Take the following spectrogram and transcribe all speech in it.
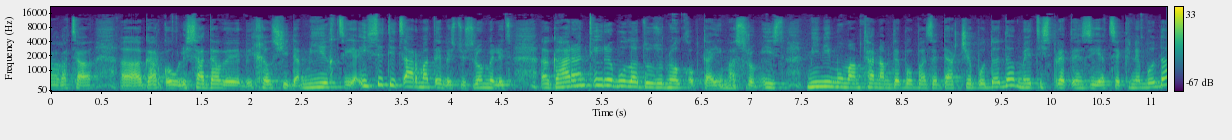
რაღაცა გარკვეული სადავეები ხელში და მიიღწია ისეთი წარმატებისთვის, რომელიც გარანტირებულად უზრუნველყოფდა იმას, რომ ის მინიმუმ ამ თანამდებობაზე დარჩებოდა და მეტის პრეტენზიაც ექნებოდა.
